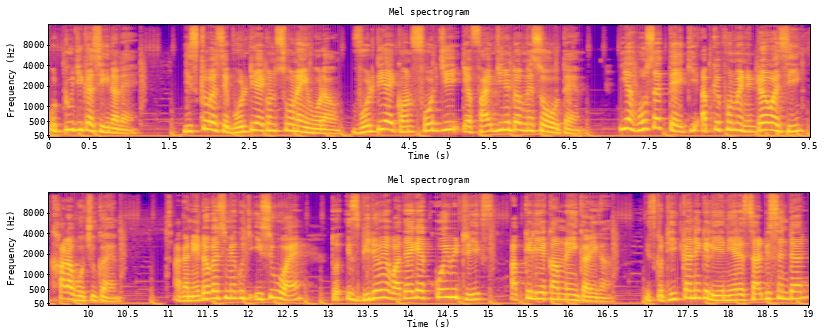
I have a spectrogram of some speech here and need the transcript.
वो टू का सिग्नल है। जिसकी वजह से वोल्टी आइकॉन शो नहीं हो रहा हो। वोल्टी आइकॉन 4G या 5G नेटवर्क में शो होता है। या हो सकता है कि आपके फ़ोन में नेटवर्क वाईसी खराब हो चुका है। अगर नेटवर्क वाईसी में कुछ इश्यू हुआ है तो इस वीडियो में बताया गया कोई भी ट्रिक्स आपके लिए काम नहीं करेगा। इसको ठीक करने के लिए नियरेस्ट सर्विस सेंटर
